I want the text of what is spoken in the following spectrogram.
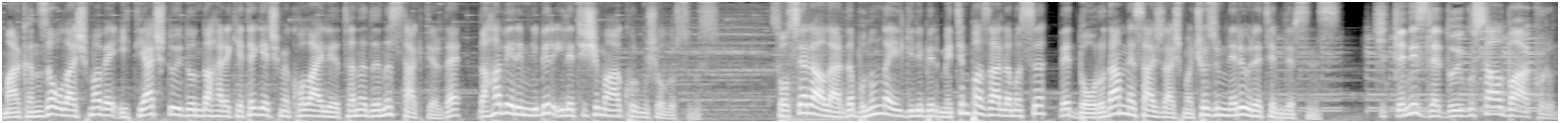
markanıza ulaşma ve ihtiyaç duyduğunda harekete geçme kolaylığı tanıdığınız takdirde daha verimli bir iletişim ağı kurmuş olursunuz. Sosyal ağlarda bununla ilgili bir metin pazarlaması ve doğrudan mesajlaşma çözümleri üretebilirsiniz. Kitlenizle duygusal bağ kurun.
